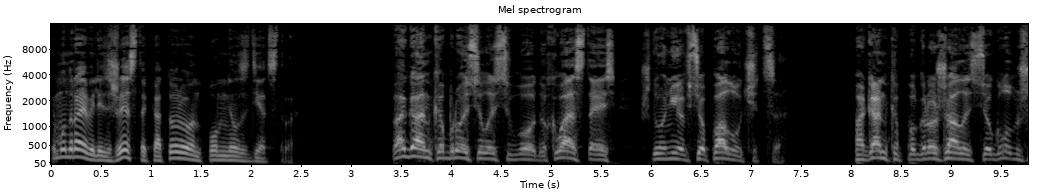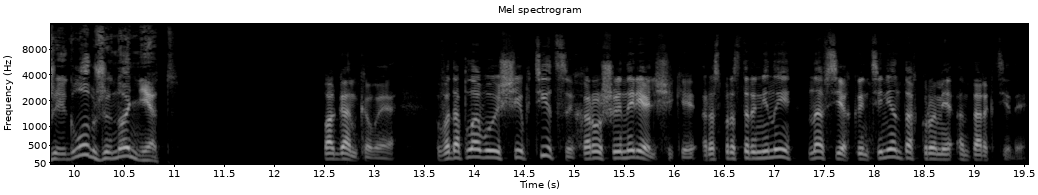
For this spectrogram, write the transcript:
Ему нравились жесты, которые он помнил с детства. Поганка бросилась в воду, хвастаясь, что у нее все получится. Поганка погружалась все глубже и глубже, но нет. Поганковые. Водоплавающие птицы, хорошие ныряльщики, распространены на всех континентах, кроме Антарктиды.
